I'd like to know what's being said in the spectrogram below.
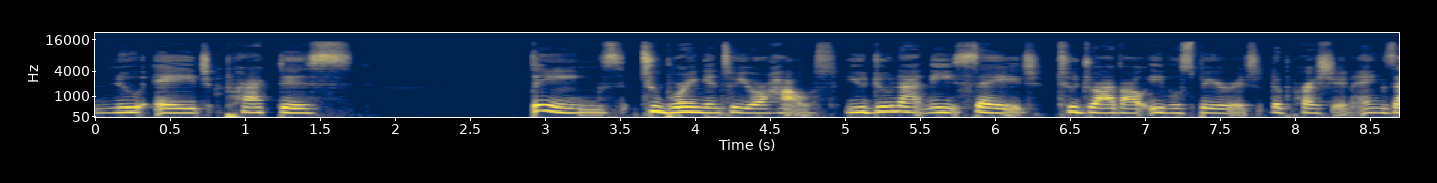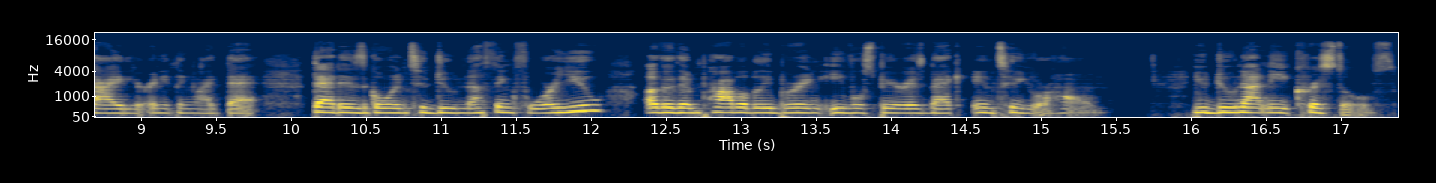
new age practice things to bring into your house. You do not need sage to drive out evil spirits, depression, anxiety, or anything like that. That is going to do nothing for you other than probably bring evil spirits back into your home. You do not need crystals.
